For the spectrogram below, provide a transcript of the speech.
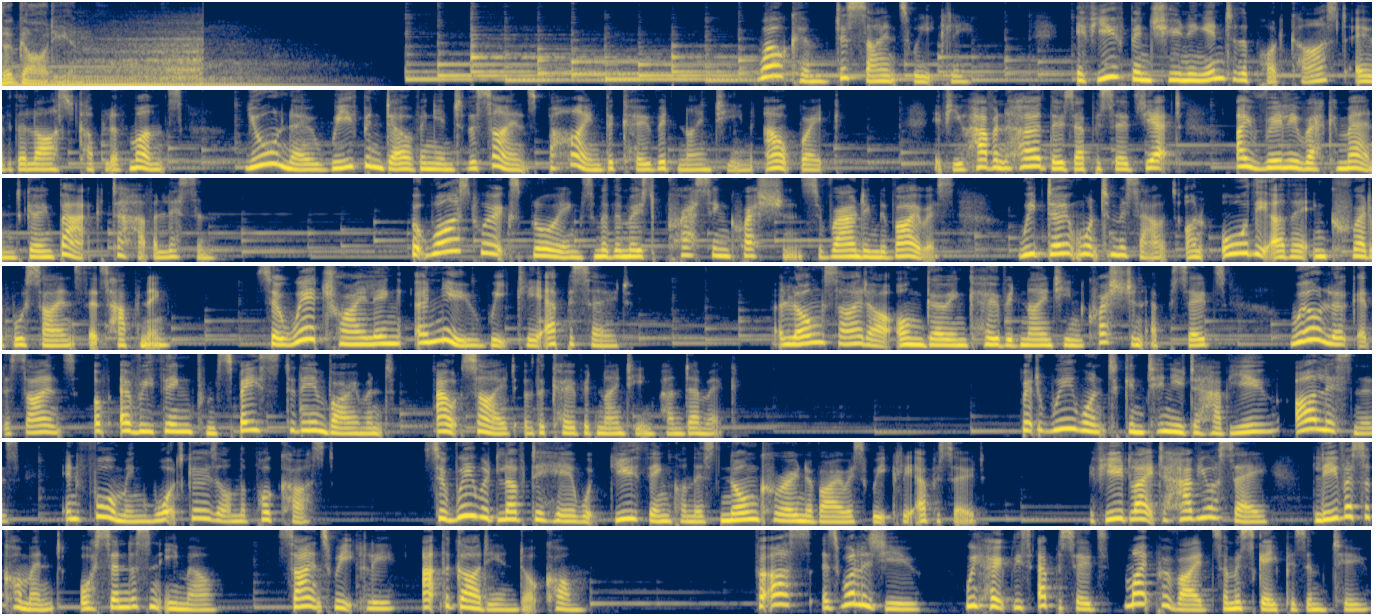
The Guardian. Welcome to Science Weekly. If you've been tuning into the podcast over the last couple of months, you'll know we've been delving into the science behind the COVID 19 outbreak. If you haven't heard those episodes yet, I really recommend going back to have a listen. But whilst we're exploring some of the most pressing questions surrounding the virus, we don't want to miss out on all the other incredible science that's happening. So we're trialling a new weekly episode. Alongside our ongoing COVID 19 question episodes, we'll look at the science of everything from space to the environment outside of the COVID 19 pandemic. But we want to continue to have you, our listeners, informing what goes on the podcast. So we would love to hear what you think on this non coronavirus weekly episode. If you'd like to have your say, leave us a comment or send us an email scienceweekly at theguardian.com. For us, as well as you, we hope these episodes might provide some escapism too.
